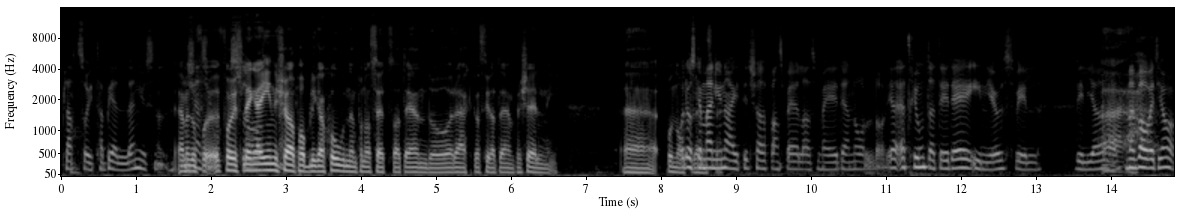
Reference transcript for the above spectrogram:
platser i tabellen just nu. Ja men Det då får, får du slänga in köpobligationen på något sätt så att det ändå räknas till att det är en försäljning. Eh, på något Och då ska Man vänster. United köpa en spelare som är i den åldern. Jag, jag tror inte att det är det Ineos vill, vill göra. Men vad vet jag?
